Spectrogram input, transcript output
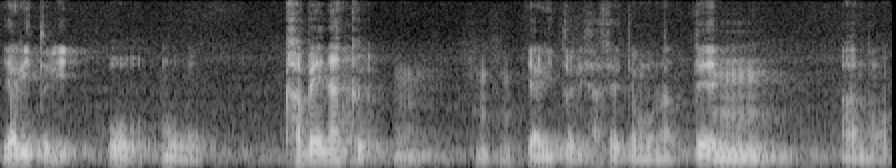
うやり取りをもう壁なくやり取りさせてもらって、うん、あの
